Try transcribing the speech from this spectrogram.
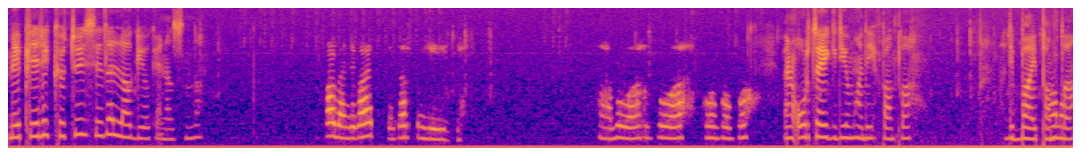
Mapleri kötüyse de lag yok en azından. Abi bence gayet güzel fulleyici. Ha bu var, bu var, bu bu bu. Ben ortaya gidiyorum hadi pampa. Hadi bay pampa.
